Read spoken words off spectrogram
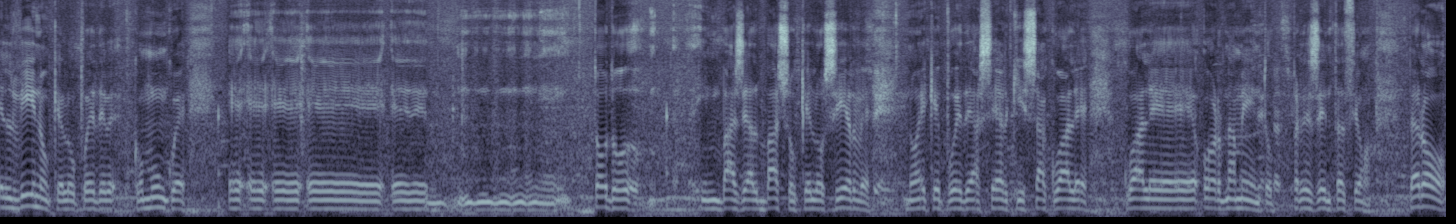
il vino, che lo puede comunque è, è, è, è, todo in base al basso che lo serve, non è che può essere chissà quale, quale ornamento, presentazione, però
